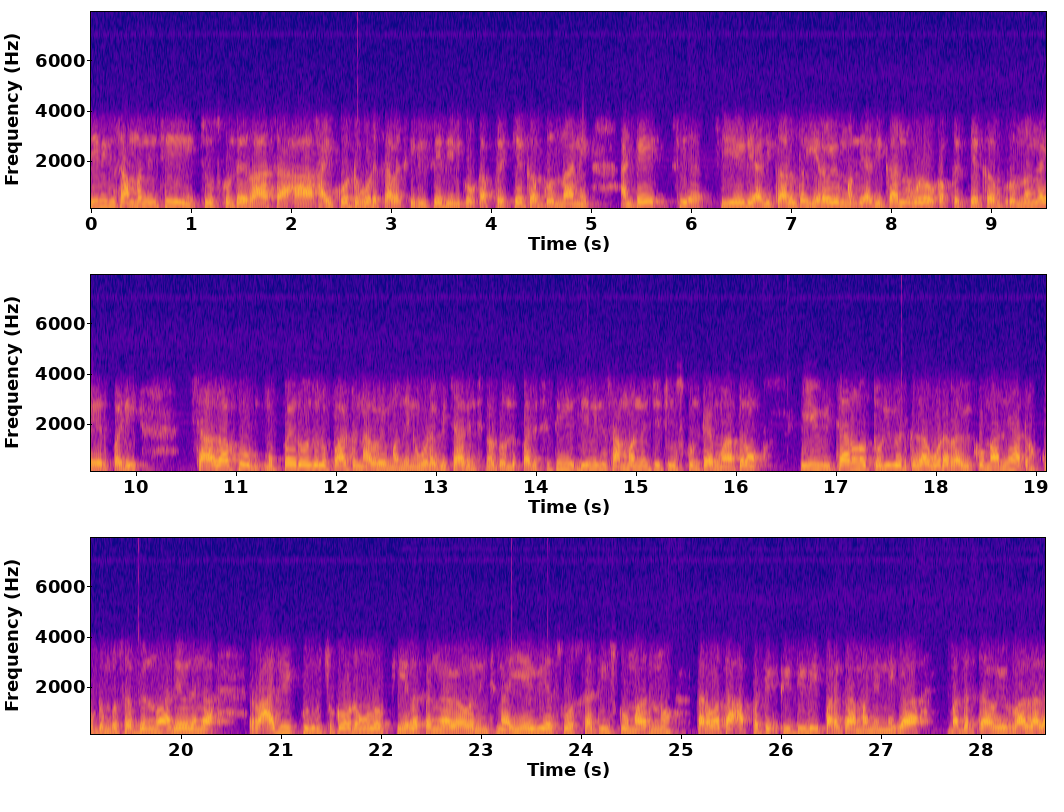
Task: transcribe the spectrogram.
దీనికి సంబంధించి చూసుకుంటే రాష్ట్ర ఆ హైకోర్టు కూడా చాలా సీరియస్ దీనికి ఒక ప్రత్యేక బృందాన్ని. అంటే సిఐడి అధికారులతో ఇరవై మంది అధికారులు కూడా ఒక ప్రత్యేక బృందంగా ఏర్పడి దాదాపు ముప్పై రోజుల పాటు నలభై మందిని కూడా విచారించినటువంటి పరిస్థితి. దీనికి సంబంధించి చూసుకుంటే మాత్రం ఈ విచారణలో తొలి విడతగా కూడా రవికుమార్ని అతని కుటుంబ సభ్యులను అదేవిధంగా రాజీ కుదుర్చుకోవడంలో కీలకంగా వ్యవహరించిన ఏవిఎస్ఓ సతీష్ కుమార్ను తర్వాత అప్పటి టీటీడీ పరకామణి నిఘా భద్రతా విభాగాల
